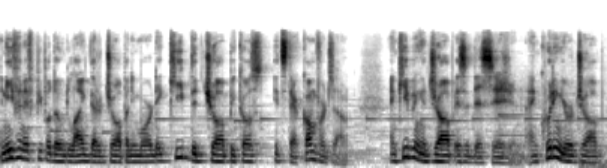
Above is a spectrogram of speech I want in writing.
And even if people don't like their job anymore, they keep the job because it's their comfort zone. And keeping a job is a decision, and quitting your job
